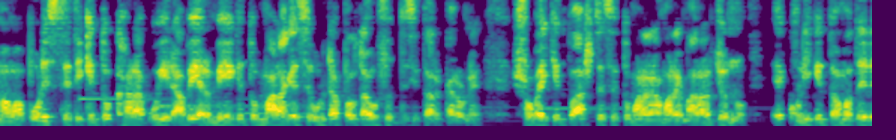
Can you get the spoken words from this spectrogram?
মামা, পরিস্থিতি কিন্তু খারাপ। ওই রাবেয়ার মেয়ে কিন্তু মারা গেছে উল্টা পাল্টা ওষুধ দিছি তার কারণে। সবাই কিন্তু আসতেছে তোমার আমারে মারার জন্য। এক্ষুনি কিন্তু আমাদের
